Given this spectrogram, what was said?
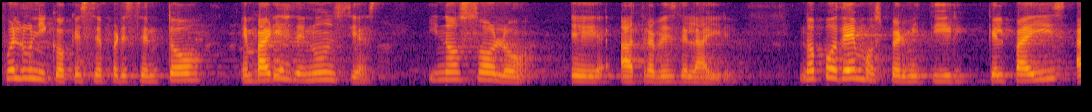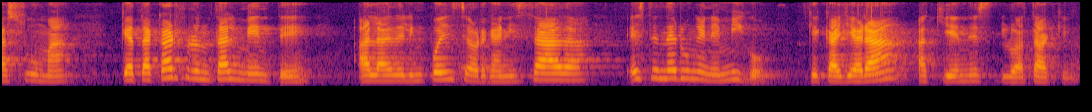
Fue el único que se presentó en varias denuncias y no solo eh, a través del aire. No podemos permitir que el país asuma que atacar frontalmente a la delincuencia organizada es tener un enemigo que callará a quienes lo ataquen.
